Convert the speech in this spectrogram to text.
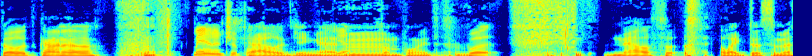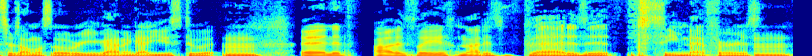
So it's kind of manageable. challenging at Yeah. some points. Mm. But now, so, like the semester's almost over, you kind of got used to it, mm. and it's honestly not as bad as it seemed at first. Mm.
